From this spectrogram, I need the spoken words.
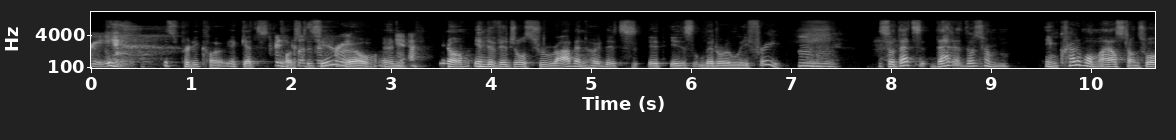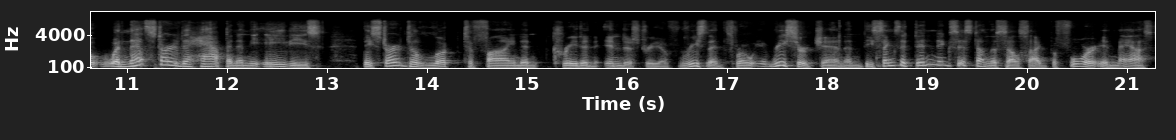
it's pretty close. It gets close, close, to, to zero. And yeah. you know, individuals through Robinhood, it's it is literally free. Mm-hmm. So that's that. Those are incredible milestones. Well, when that started to happen in the 80s, they started to look to find and create an industry of research. They'd throw research in, and these things that didn't exist on the sell side before in mass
